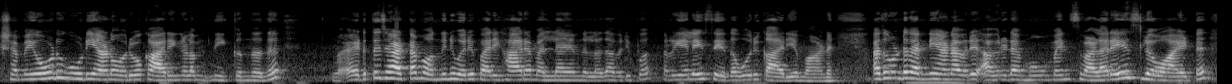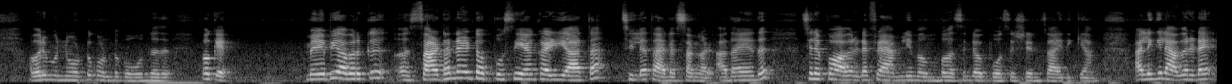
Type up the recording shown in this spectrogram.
ക്ഷമയോടുകൂടിയാണ് ഓരോ കാര്യങ്ങളും നീക്കുന്നത്. എടുത്തുചാട്ടം ഒന്നിനും ഒരു പരിഹാരമല്ല എന്നുള്ളത് അവരിപ്പോൾ റിയലൈസ് ചെയ്ത ഒരു കാര്യമാണ്. അതുകൊണ്ട് തന്നെയാണ് അവർ അവരുടെ മൂവ്മെന്റ്സ് വളരെ സ്ലോ ആയിട്ട് അവർ മുന്നോട്ട് കൊണ്ടുപോകുന്നത്. ഓക്കെ മേ ബി അവർക്ക് സഡനായിട്ട് ഒപ്പോസ് ചെയ്യാൻ കഴിയാത്ത ചില തടസ്സങ്ങൾ. അതായത് ചിലപ്പോൾ അവരുടെ ഫാമിലി മെമ്പേഴ്സിന്റെ ഒപ്പോസിഷൻസ് ആയിരിക്കാം. അല്ലെങ്കിൽ അവരുടെ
